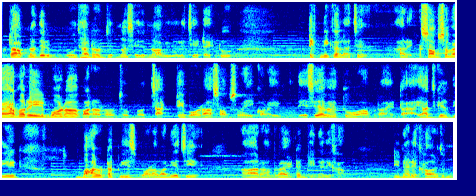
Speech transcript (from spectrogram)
ওটা আপনাদের বোঝানোর জন্য সেই জন্য আমি বলেছি এটা একটু টেকনিক্যাল আছে। আর সব সময় আমার এই বড়া বানানোর জন্য চারটে বড়া সব সময় এই কড়াইয়ের মধ্যে এসে যাবে। তো আমরা এটা আজকের দিন বারোটা পিস বড়া বানিয়েছি আর আমরা এটা ডিনারে খাব। ডিনারে খাওয়ার জন্য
